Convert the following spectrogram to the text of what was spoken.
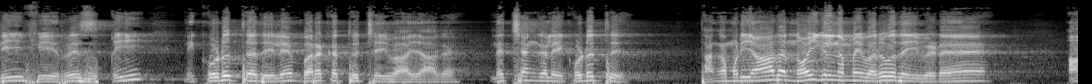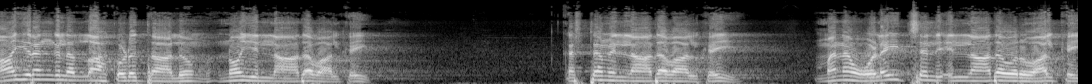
லீ ஃபி ரிஸ்கி நீ கொடுத்ததிலே பறக்கத்து செய்வாயாக. லட்சங்களை கொடுத்து தாங்க முடியாத நோய்கள் நம்மை வருவதை விட ஆயிரங்கள் அல்லாஹ் கொடுத்தாலும் நோய் இல்லாத வாழ்க்கை கஷ்டமில்லாத வாழ்க்கை மன உளைச்சல் இல்லாத ஒரு வாழ்க்கை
